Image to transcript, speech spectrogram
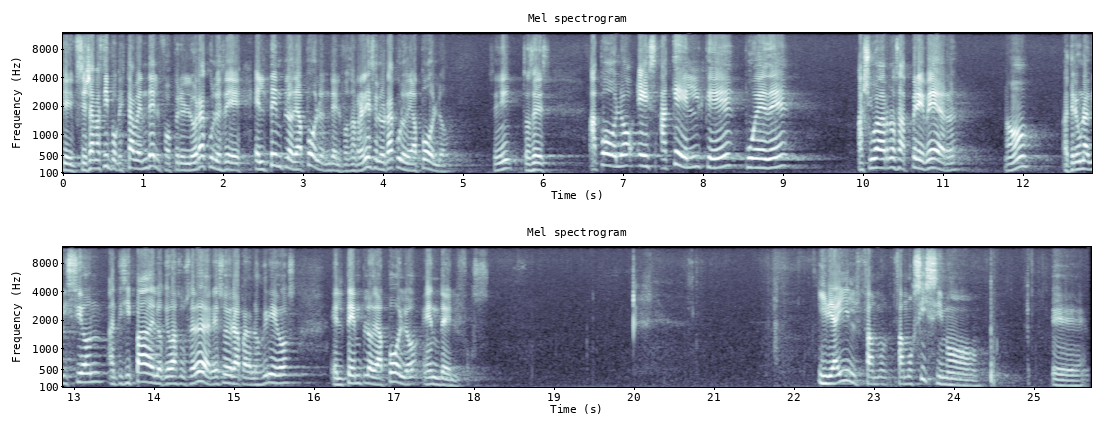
que se llama así porque estaba en Delfos, pero el oráculo es de, el templo de Apolo en Delfos, en realidad es el oráculo de Apolo. Entonces, Apolo es aquel que puede ayudarnos a prever ¿no? a tener una visión anticipada de lo que va a suceder. Eso era para los griegos el templo de Apolo en Delfos. Y de ahí el famosísimo, eh,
